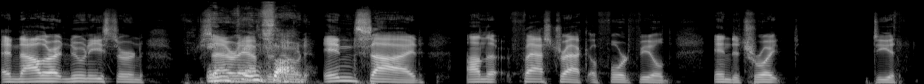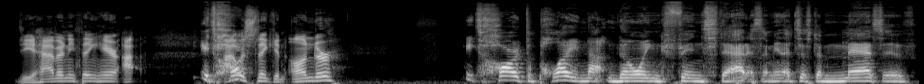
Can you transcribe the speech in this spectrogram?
and now they're at noon Eastern Saturday In- inside. afternoon inside on the fast track of Ford Field in Detroit. Do you do you have anything here? I It's I was thinking under. it's hard to play not knowing Finn's status. I mean, that's just a massive,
